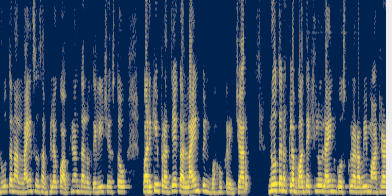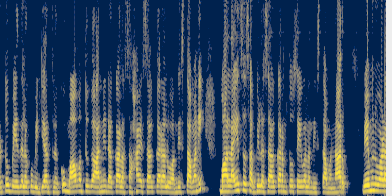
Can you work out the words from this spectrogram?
నూతన లైన్స్ సభ్యులకు అభినందనలు తెలియజేస్తూ వారికి ప్రత్యేక లైన్ పిన్ బహుకరించారు. నూతన క్లబ్ అధ్యక్షులు లైన్ గోస్కుల రవి మాట్లాడుతూ పేదలకు విద్యార్థులకు మా వంతుగా అన్ని రకాల సహాయ సహకారాలు అందిస్తామని మా లైన్స్ సభ్యుల సహకారంతో సేవలు అందిస్తామన్నారు. వేములవాడ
